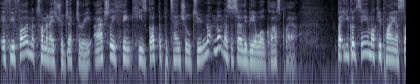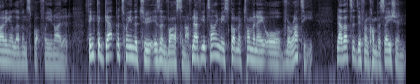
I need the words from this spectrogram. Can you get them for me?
if you follow McTominay's trajectory, I actually think he's got the potential to not not necessarily be a world class player, but you could see him occupying a starting eleven spot for United. I think the gap between the two isn't vast enough. Now, if you're telling me Scott McTominay or Verratti, now that's a different conversation.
